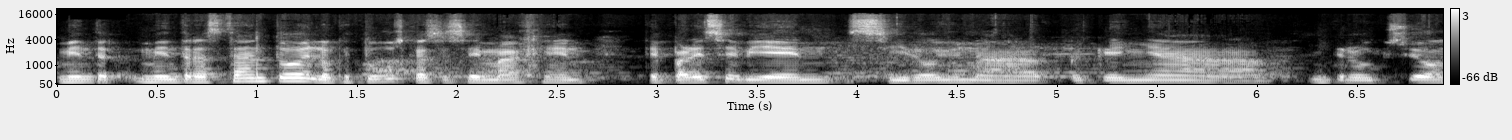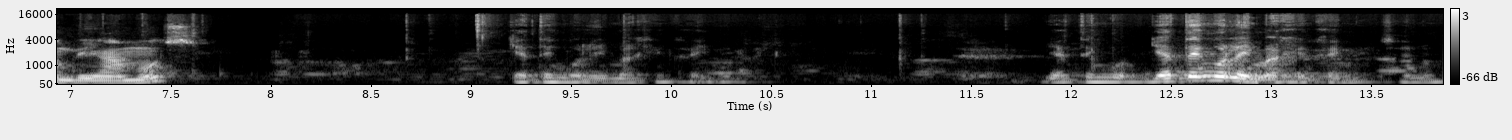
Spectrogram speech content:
Mientras, mientras, tanto, en lo que tú buscas esa imagen, ¿te parece bien si doy una pequeña introducción, digamos? Ya tengo la imagen, Jaime. Ya tengo, ya tengo la imagen, Jaime. ¿no?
